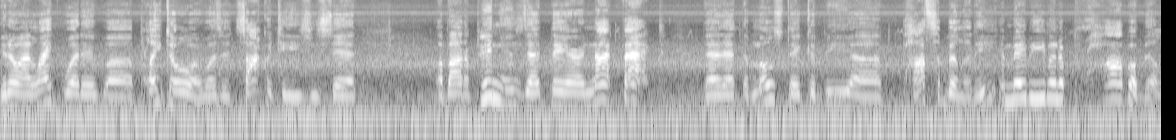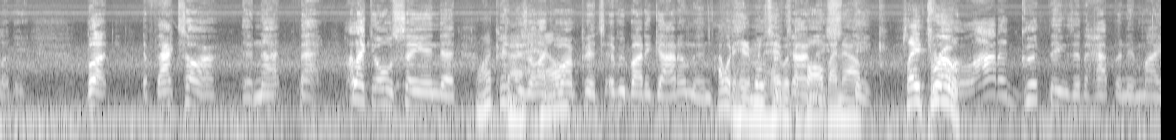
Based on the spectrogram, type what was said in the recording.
You know, I like what it, uh, Plato or was it Socrates who said about opinions that they are not fact, that at the most they could be a possibility and maybe even a probability. But the facts are they're not fact. I like the old saying that What opinions are like armpits. Everybody got them, and I would've hit him in the head with the ball by now. stink. Play You know, through. a lot of good things have happened in my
